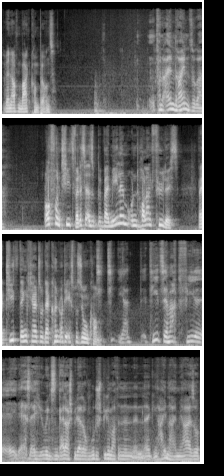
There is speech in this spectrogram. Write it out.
wenn er auf den Markt kommt bei uns? Von allen dreien sogar. Auch von Tietz, weil das also bei Melem und Holland fühle ich's. Bei Tietz denke ich halt so, da könnte auch die Explosion kommen. Ja, Tietz, der macht viel. äh, Der ist echt übrigens ein geiler Spieler, hat auch ein gutes Spiel gemacht in, in, äh, gegen Heidenheim. Ja, also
